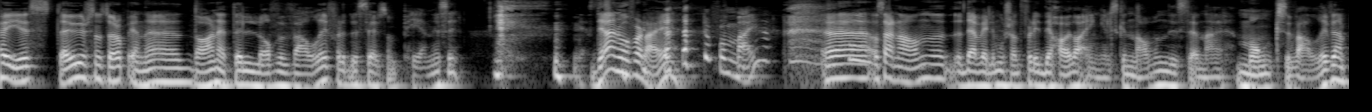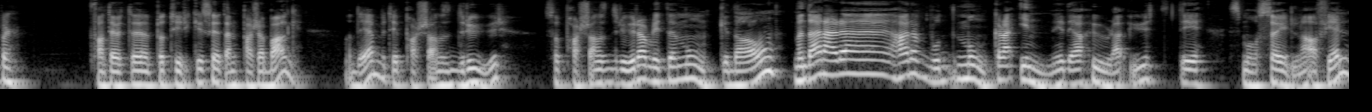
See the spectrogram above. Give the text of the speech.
høye staur som står opp. ene dalen heter Love Valley fordi det ser ut som peniser. Det er noe for deg. For meg, ja. Eh, og så er det en annen, det er veldig morsomt, fordi de har jo da engelske navn, de stedene her. Monks Valley, for eksempel. Fant jeg ut eh, På tyrkisk heter den Pashabag, og det betyr Pashaens druer. Så Pashaens druer har blitt Munkedalen. Men der er det, har det bodd munker da inni det har hula ut de små søylene av fjell.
